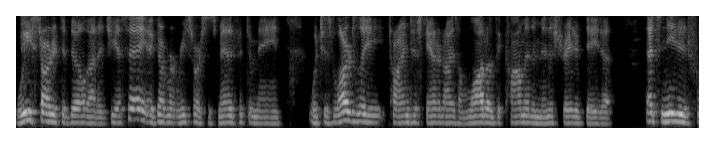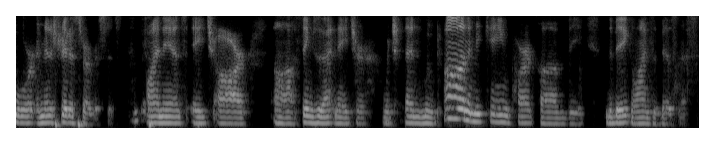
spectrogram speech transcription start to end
we started to build out a GSA, a government resources management domain, which is largely trying to standardize a lot of the common administrative data that's needed for administrative services, finance, HR, uh, things of that nature, which then moved on and became part of the, the big lines of business.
